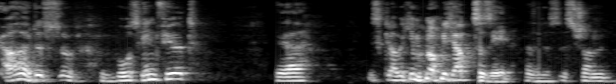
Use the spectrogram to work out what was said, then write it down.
Ja, das, wo es hinführt, ja, ist, glaube ich, immer noch nicht abzusehen. Also das ist schon,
